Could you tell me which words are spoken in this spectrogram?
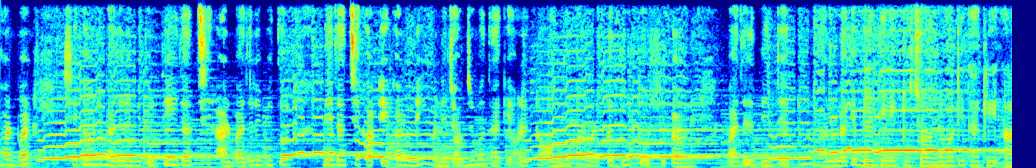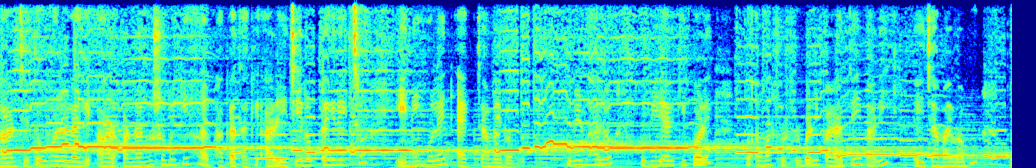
হাটবার সে কারণে বাজারের ভিতর দিয়েই যাচ্ছি। আর বাজারের ভিতর দিয়ে যাচ্ছে এ কারণেই মানে জমজমা থাকে, অনেকটা অন্ধকার বাজারের দিনটা একটু না ভালো লাগে। মেয়ের দিন একটু জমজমাটি থাকে, আর যেতেও ভালো লাগে, আর অন্যান্য সময় কি হয়, ফাঁকা থাকে। আর এই যে লোকটাকে দেখছ, ইনি হলেন এক জামাইবাবু। খুবই ভালো, খুবই আর কি করে। তো আমার শ্বশুর বাড়ি পাড়াতেই বাড়ি এই জামাইবাবু। তো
